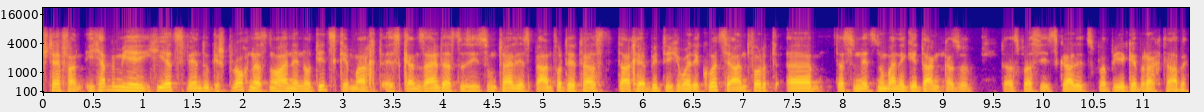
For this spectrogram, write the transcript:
Stefan, ich habe mir hier jetzt, während du gesprochen hast, noch eine Notiz gemacht. Es kann sein, dass du sie zum Teil jetzt beantwortet hast. Daher bitte ich um eine kurze Antwort. Äh, das sind jetzt nur meine Gedanken, also das, was ich jetzt gerade zu Papier gebracht habe.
